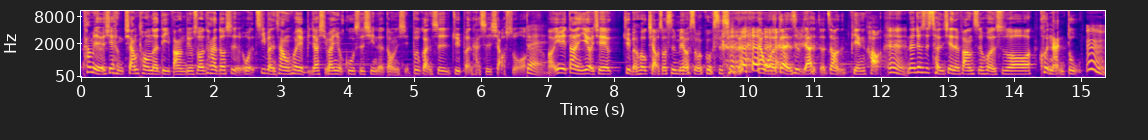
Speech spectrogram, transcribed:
他们有一些很相通的地方，比如说，它都是我基本上会比较喜欢有故事性的东西，不管是剧本还是小说。对。啊，因为当然也有一些剧本或小说是没有什么故事性的，但我个人是比较有这种偏好，嗯，那就是呈现的方式或者是说困难度，嗯，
